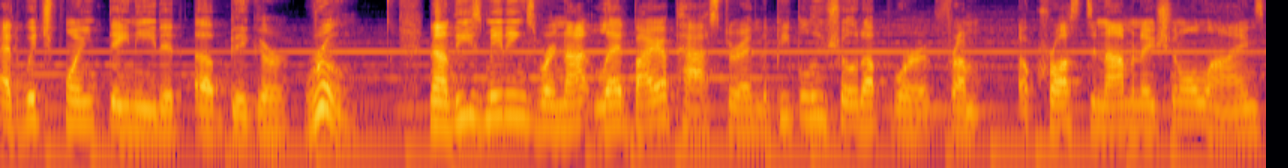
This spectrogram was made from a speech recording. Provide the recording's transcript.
at which point they needed a bigger room. Now, these meetings were not led by a pastor, and the people who showed up were from across denominational lines,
